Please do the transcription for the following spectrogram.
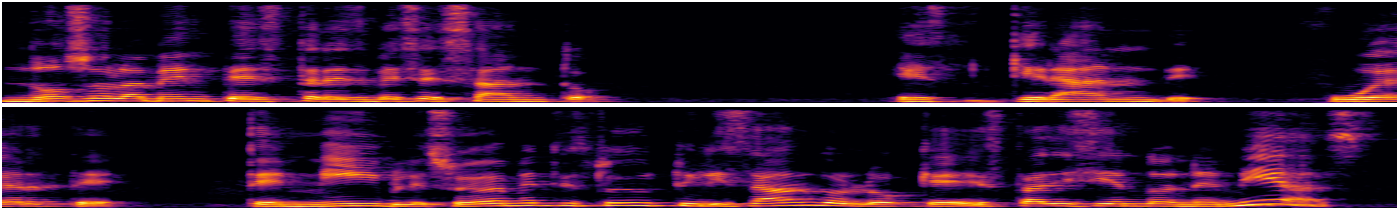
no solamente es tres veces santo, es grande, fuerte, temible. obviamente estoy utilizando lo que está diciendo Nehemías,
